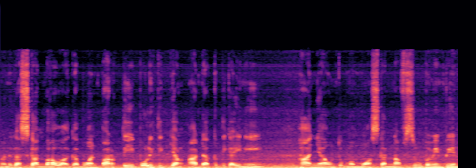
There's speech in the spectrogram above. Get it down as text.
menegaskan bahawa gabungan parti politik yang ada ketika ini hanya untuk memuaskan nafsu pemimpin.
